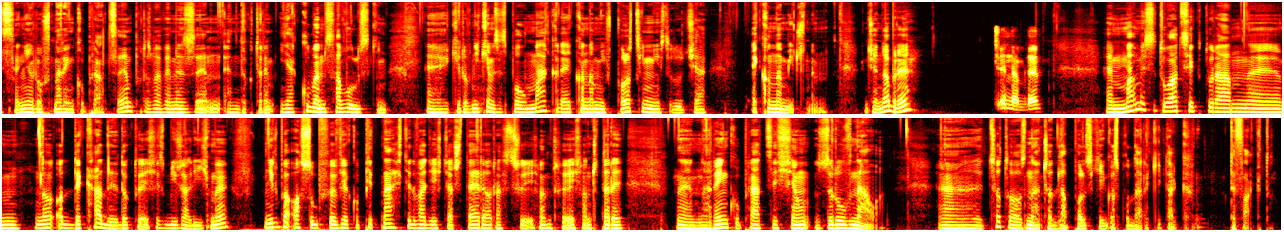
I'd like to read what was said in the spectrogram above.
seniorów na rynku pracy. Porozmawiamy z doktorem Jakubem Sawulskim, e, kierownikiem zespołu makroekonomii w Polskim Instytucie Ekonomicznym. Dzień dobry. Dzień dobry. Mamy sytuację, która no, od dekady, do której się zbliżaliśmy, liczba osób w wieku 15-24 oraz 60-64 na rynku pracy się zrównała. E, co to oznacza dla polskiej gospodarki tak de facto?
